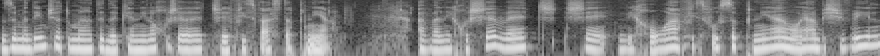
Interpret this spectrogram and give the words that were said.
זה מדהים שאת אומרת את זה, כי אני לא חושבת שפספסת פנייה. אבל אני חושבת שלכאורה פספוס הפנייה הוא היה בשביל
